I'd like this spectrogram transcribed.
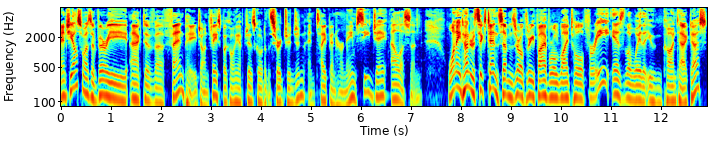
And she also has a very active uh, fan page on Facebook. All you have to do is go to the search engine and type in her name, CJ Ellisson. 1 800 610 7035 worldwide toll free is the way that you can contact us.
